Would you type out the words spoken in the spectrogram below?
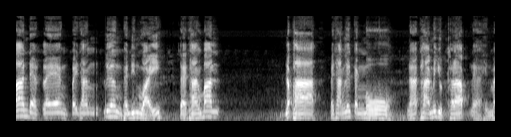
บ้านแดดแรงไปทางเรื่องแผ่นดินไหว แต่ทางบ้านนภาไปทางเรื่องแตงโมนะทานไม่หยุดครับเนี่ยเห็นไหม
